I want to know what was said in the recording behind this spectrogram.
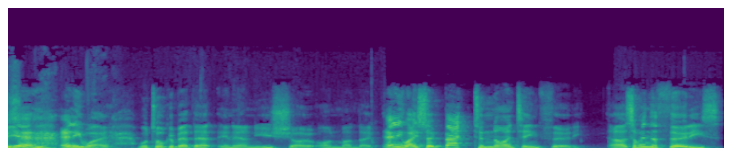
Jeez, yeah, Anyway, we'll talk about that in our news show on Monday. Anyway, so back to 1930. Uh, so in the 30s,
